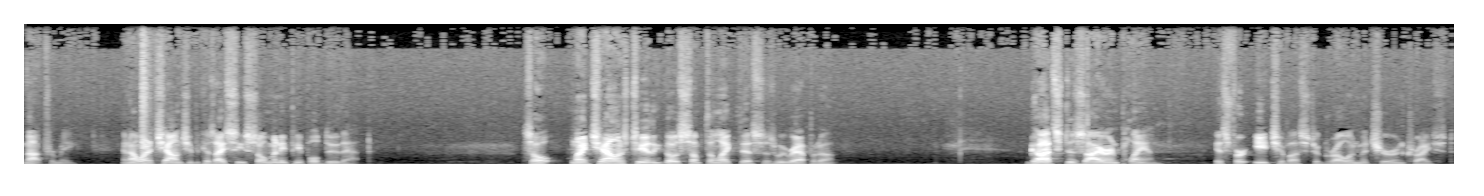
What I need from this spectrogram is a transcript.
Not for me. And I want to challenge you because I see so many people do that. So, my challenge to you goes something like this as we wrap it up. God's desire and plan is for each of us to grow and mature in Christ.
